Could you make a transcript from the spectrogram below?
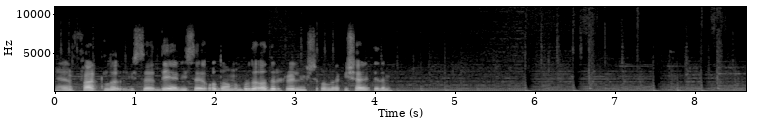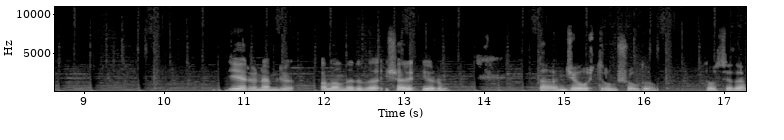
Eğer farklı ise diğer ise o da burada other relationship olarak işaretledim. Diğer önemli alanları da işaretliyorum. Daha önce oluşturulmuş olduğum dosyada.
